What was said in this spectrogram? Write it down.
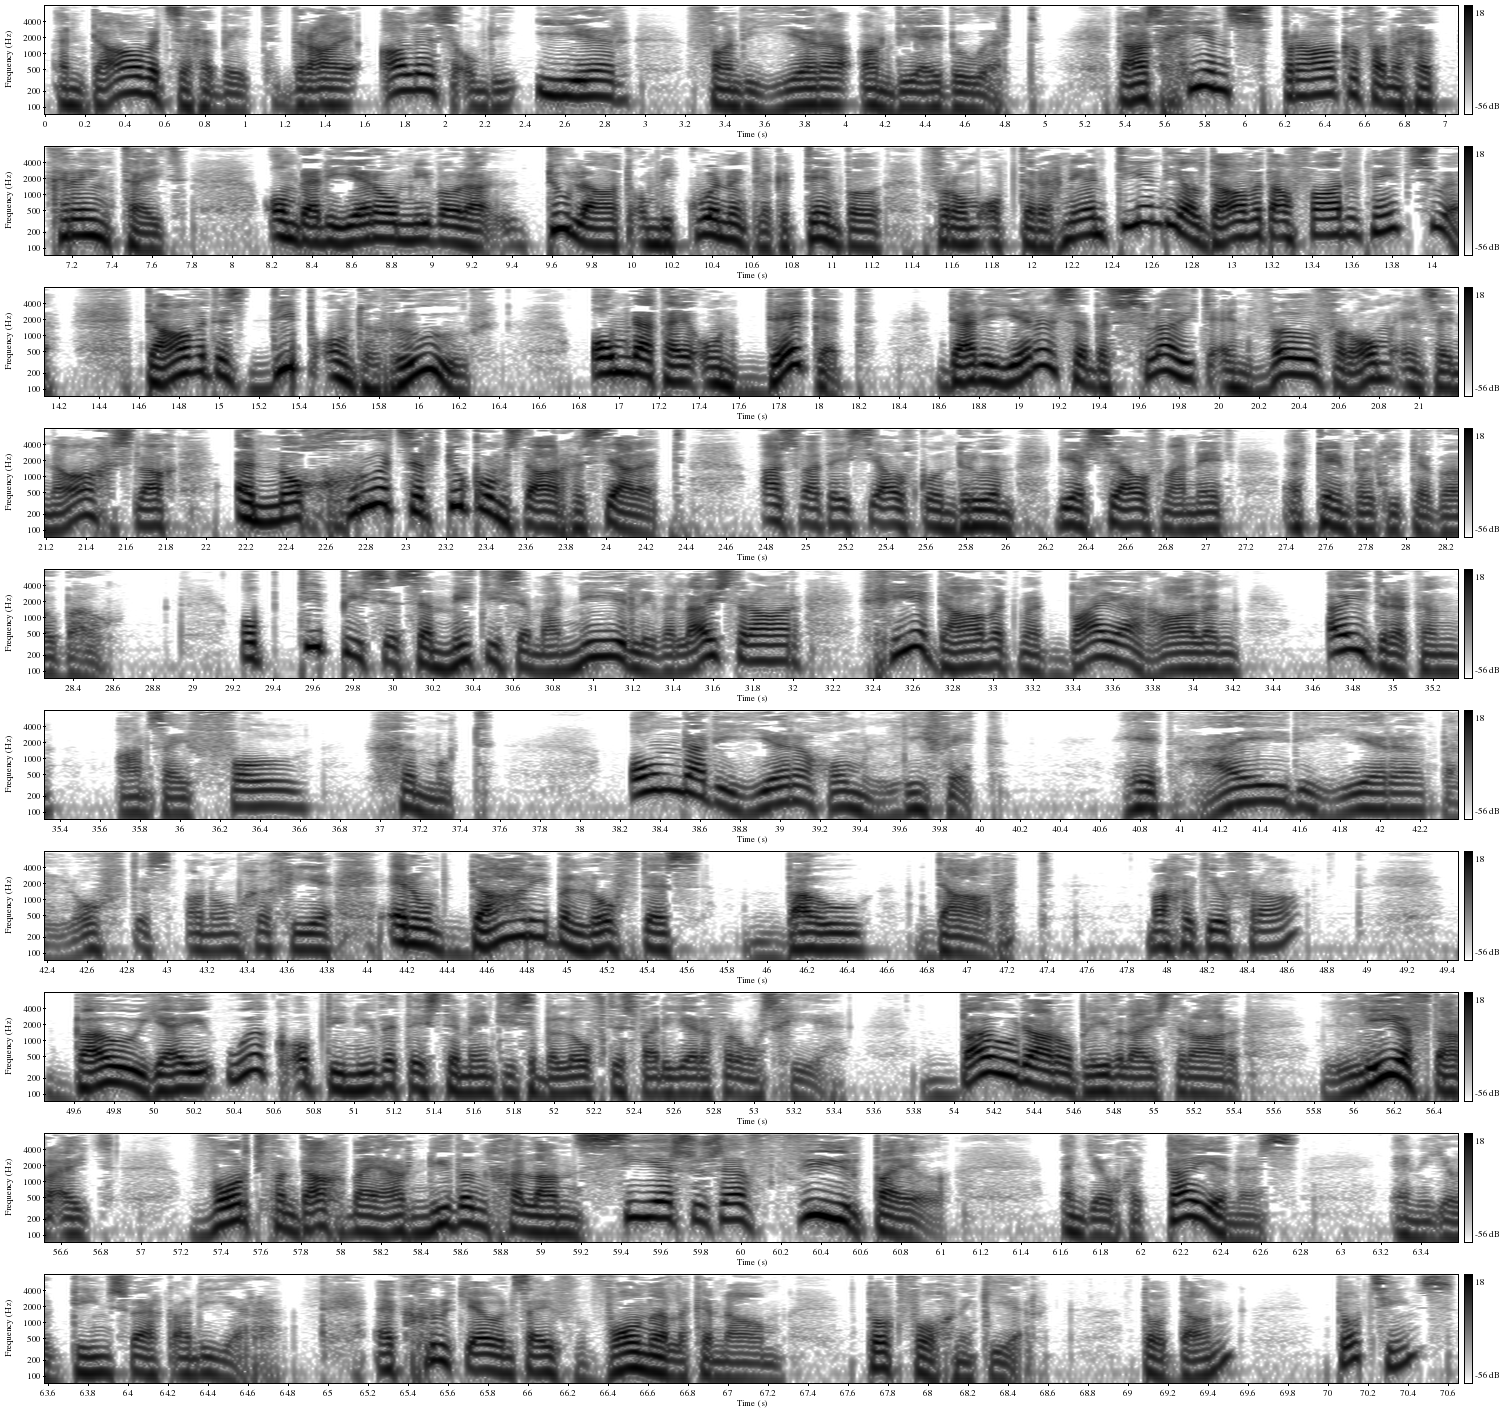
In Dawid se gebed draai alles om die eer van die Here aan wie hy behoort. Daar's geen sprake van 'n gekrenktheid omdat die Here hom nie wou toelaat om die koninklike tempel vir hom op te rig nie. Inteendeel, Dawid aanvaar dit net so. Dawid is diep ontroer omdat hy ontdek het dat die Here se besluit en wil vir hom en sy nageslag 'n nog groter toekoms daar gestel het as wat hy self kon droom deur self maar net 'n tempeltjie te wou bou. Op tipiese semitiese manier, liewe luisteraar, gee Dawid met baie herhaling uitdrukking aan sy vol gemoed. Omdat die Here hom liefhet, het hy die Here beloftes aan hom gegee en op daardie beloftes bou Dawid. Mag ek jou vra? Bou jy ook op die Nuwe Testamentiese beloftes wat die Here vir ons gee? Bou daarop, liewe luisteraar, leef daaruit, word vandag by hernuwing gelanseer soos 'n vuurpyl in jou getuienis en in jou dienswerk aan die Here. Ek groet jou in sy wonderlike naam. Tot volgende keer. Tot dan. Totsiens.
